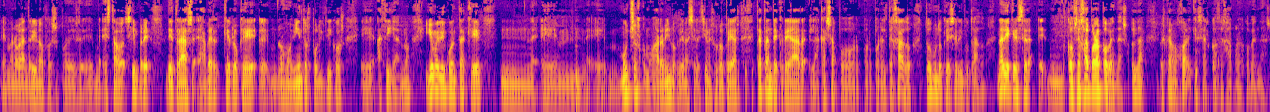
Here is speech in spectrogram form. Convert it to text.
eh, Manuel Andrino, pues, pues eh, he estado siempre detrás a ver qué es lo que eh, los movimientos políticos hacían, ¿no? Y yo me doy cuenta que mm, em, muchos, como ahora mismo que vienen las elecciones europeas, tratan de crear la casa por, por, por, el tejado. Todo el mundo quiere ser diputado. Nadie quiere ser concejal por Alcobendas. Oiga, pues que a lo mejor hay que ser concejal por Alcobendas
